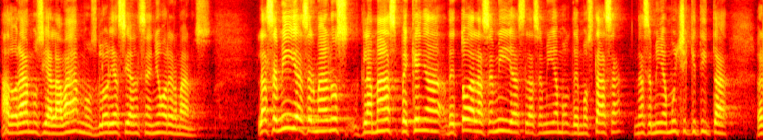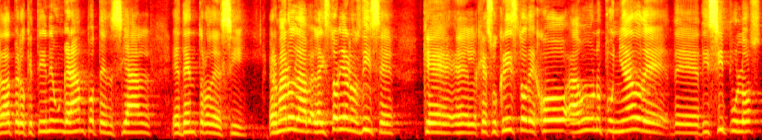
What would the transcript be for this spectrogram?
adoramos y alabamos. Gloria sea al Señor, hermanos. Las semillas, hermanos, la más pequeña de todas las semillas, la semilla de mostaza, una semilla muy chiquitita, ¿verdad? Pero que tiene un gran potencial eh, dentro de sí. Hermanos, la, historia nos dice que el Jesucristo dejó a un puñado de, discípulos,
